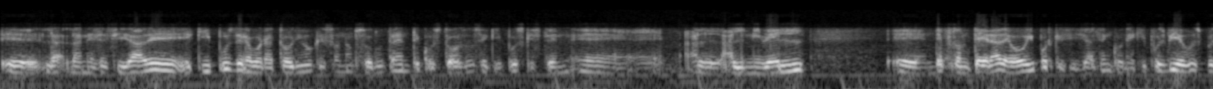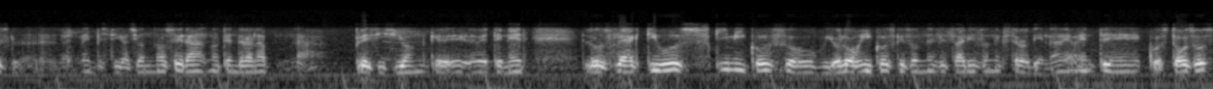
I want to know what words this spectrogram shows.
eh, la, la, necesidad de equipos de laboratorio que son absolutamente costosos, equipos que estén eh, al, al, nivel de frontera de hoy, porque si se hacen con equipos viejos, pues la, la, la investigación no será, no tendrá la precisión que debe tener. Los reactivos químicos o biológicos que son necesarios son extraordinariamente costosos.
